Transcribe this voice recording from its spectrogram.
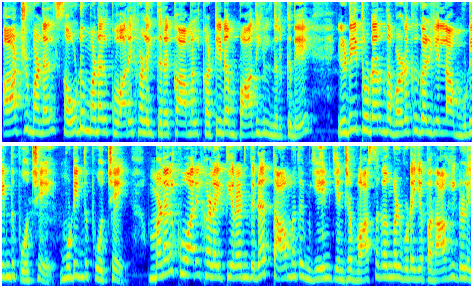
ஆற்று மணல் சவுடு மணல் குவாரிகளை திறக்காமல் கட்டிடம் பாதியில் நிற்குதே. இடை தொடர்ந்த வழக்குகள் எல்லாம் முடிந்து போச்சே முடிந்து போச்சே. மணல் குவாரிகளை திறந்திட தாமதம் ஏன் என்ற வாசகங்கள் உடைய பதாகைகளை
